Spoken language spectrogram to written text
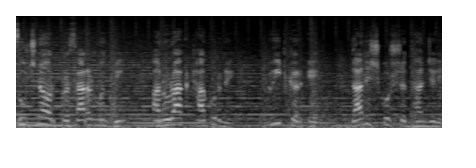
सूचना और प्रसारण मंत्री अनुराग ठाकुर ने ट्वीट करके दानिश को श्रद्धांजलि।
